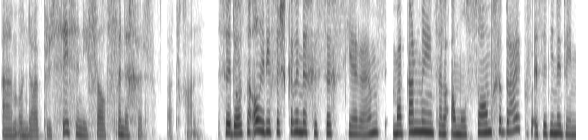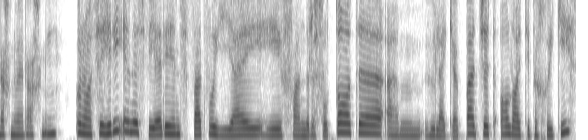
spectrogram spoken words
um en daai proses in die vel vinniger laat gaan. So daar's nou al hierdie verskillende gesigserums, maar kan mens hulle almal saam gebruik of is dit nie noodwendig nodig nie? Alraai, so hierdie een is weer eens wat wil jy hê van resultate? Ehm um, hoe lyk jou budget? Al daai tipe goedjies.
